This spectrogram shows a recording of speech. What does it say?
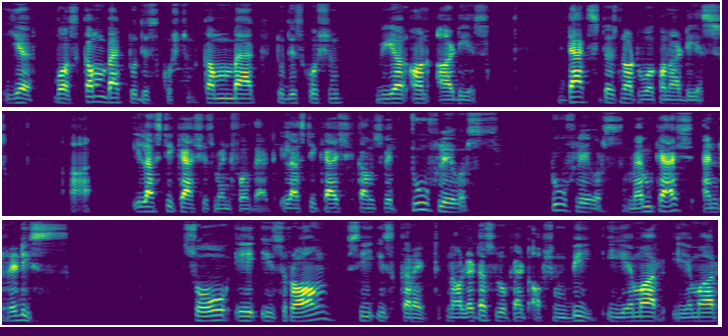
Here, boss, come back to this question. Come back to this question. We are on RDS. DAX does not work on RDS. Uh, ElastiCache is meant for that. ElastiCache comes with two flavors, two flavors, Memcache and Redis. So A is wrong, C is correct. Now let us look at option B, EMR. EMR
